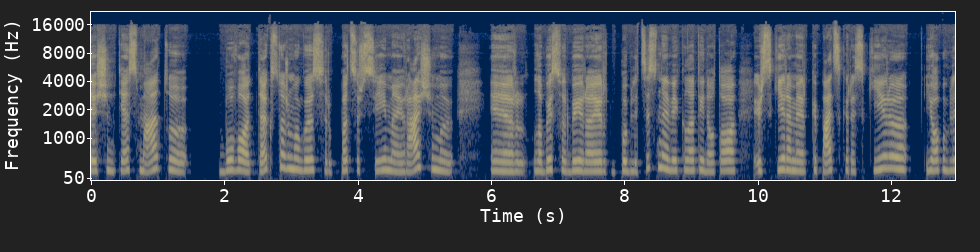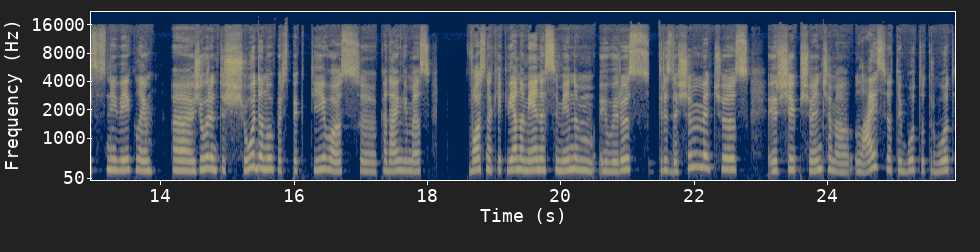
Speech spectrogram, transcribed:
dešimties metų buvo teksto žmogus ir pats užsijima įrašymu ir labai svarbi yra ir publicistinė veikla, tai dėl to išskyrėme ir kaip atskirą skyrių jo publicistiniai veiklai. Žiūrint iš šių dienų perspektyvos, kadangi mes vos ne kiekvieną mėnesį minim įvairius 30-mečius ir šiaip švenčiame laisvę, tai būtų turbūt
